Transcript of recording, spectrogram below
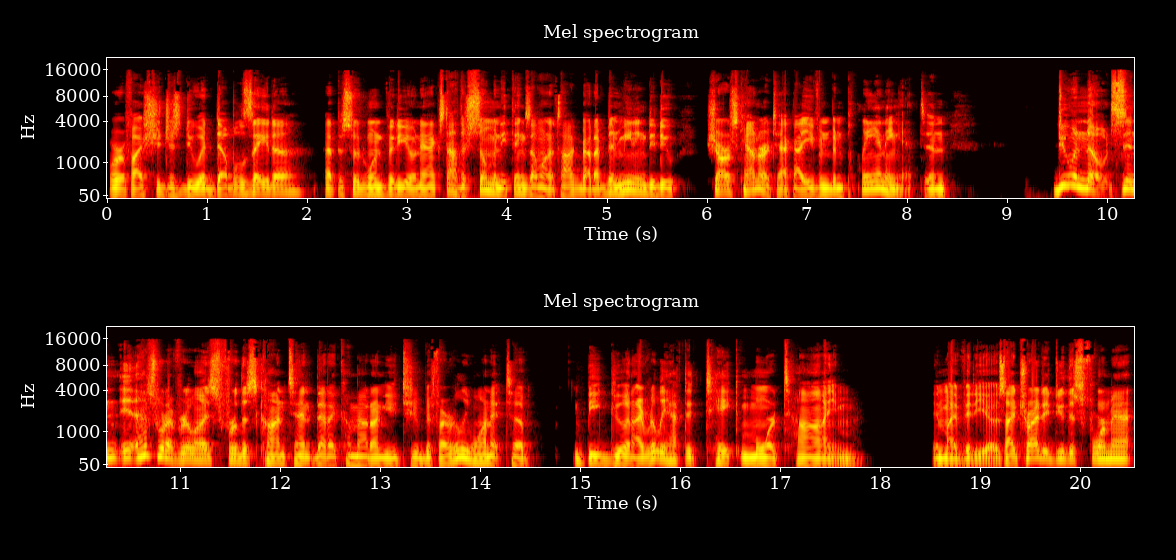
or if I should just do a double Zeta episode 1 video next. Ah, there's so many things I want to talk about. I've been meaning to do Char's counterattack. I even been planning it and doing notes. And that's what I've realized for this content that I come out on YouTube. If I really want it to be good, I really have to take more time in my videos. I try to do this format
